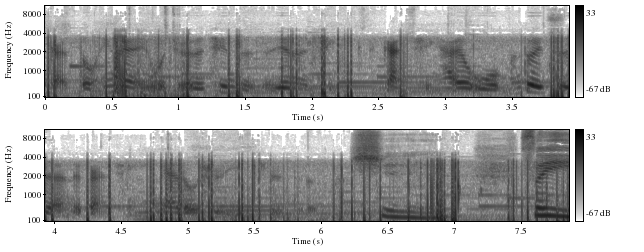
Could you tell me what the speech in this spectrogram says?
感动，因为我觉得亲子之间的情感情，还有我们对自然的感情，应该都是一致的。是，所以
